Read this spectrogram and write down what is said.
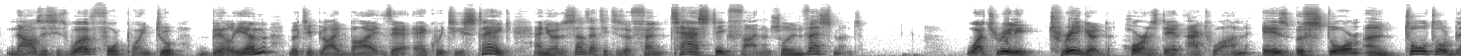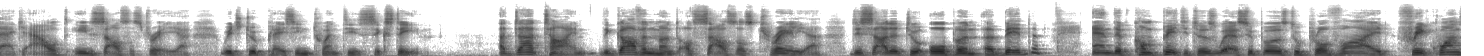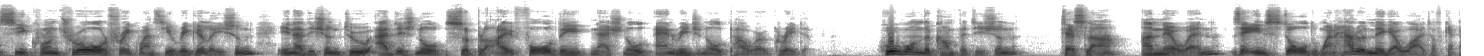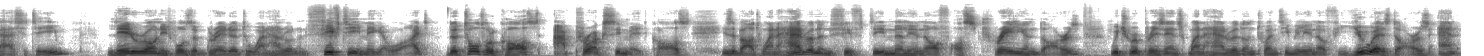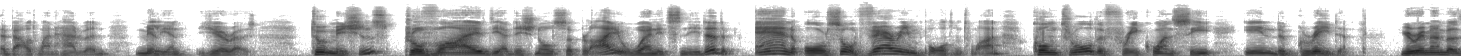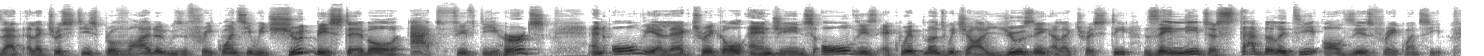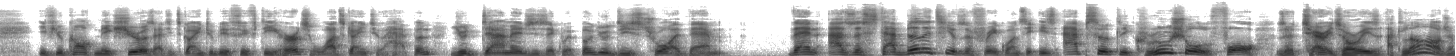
Now this is worth 4.2 billion multiplied by their equity stake. And you understand that it is a fantastic financial investment. What really triggered Hornsdale Act 1 is a storm and total blackout in South Australia, which took place in 2016. At that time, the government of South Australia decided to open a bid and the competitors were supposed to provide frequency control, frequency regulation, in addition to additional supply for the national and regional power grid. Who won the competition? Tesla and Neoen. They installed 100 megawatt of capacity Later on, it was upgraded to 150 megawatt. The total cost, approximate cost, is about 150 million of Australian dollars, which represents 120 million of US dollars and about 100 million euros. Two missions provide the additional supply when it's needed, and also, very important one, control the frequency in the grid. You remember that electricity is provided with a frequency which should be stable at 50 hertz, and all the electrical engines, all these equipment which are using electricity, they need the stability of this frequency. If you can't make sure that it's going to be 50 hertz, what's going to happen? You damage this equipment, you destroy them then as the stability of the frequency is absolutely crucial for the territories at large,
